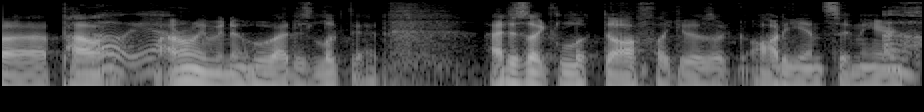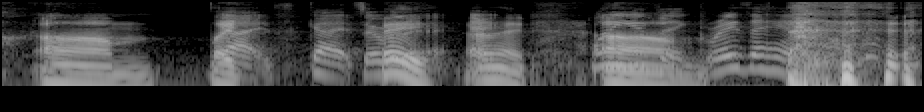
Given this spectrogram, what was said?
uh, Poly- Oh, yeah. I don't even know who I just looked at. I just like looked off like there was an audience in here. Um, like, guys, guys, over hey, there. all Hey, right. What do you Um, think? Raise a hand.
